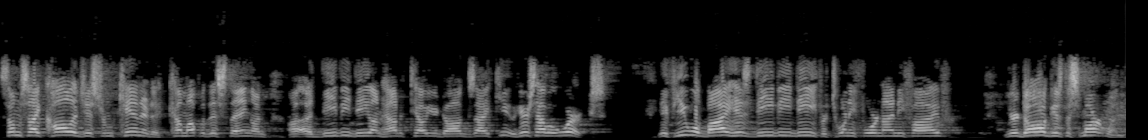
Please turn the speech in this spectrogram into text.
Some psychologists from Canada come up with this thing on uh, a DVD on how to tell your dog's IQ. Here's how it works. If you will buy his DVD for $24.95, your dog is the smart one.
